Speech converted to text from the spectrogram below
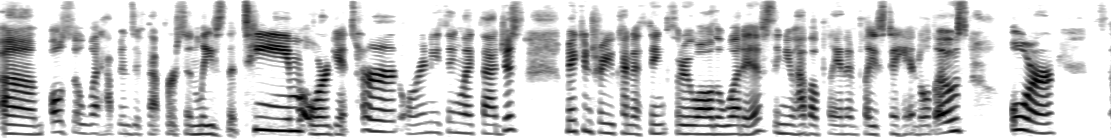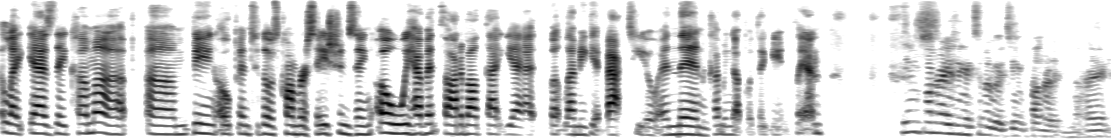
um also what happens if that person leaves the team or gets hurt or anything like that? Just making sure you kind of think through all the what ifs and you have a plan in place to handle those. Or like as they come up um being open to those conversations saying oh we haven't thought about that yet but let me get back to you and then coming up with a game plan. Team fundraising is typically team fundraising, right?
